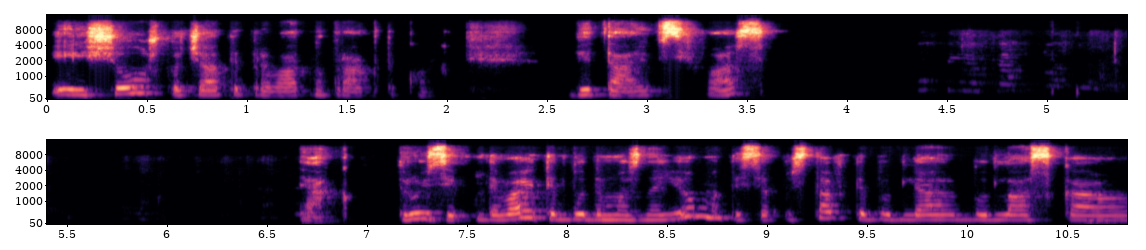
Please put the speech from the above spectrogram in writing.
І чого ж почати приватну практику. Вітаю всіх вас. Так, друзі, давайте будемо знайомитися. Поставте, будь ласка,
